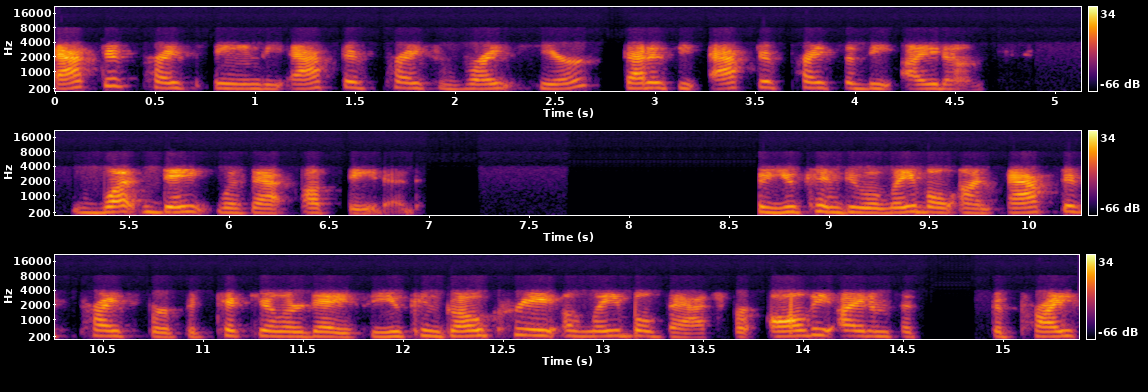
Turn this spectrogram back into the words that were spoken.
active price being the active price right here, that is the active price of the item. What date was that updated? So you can do a label on active price for a particular day. So you can go create a label batch for all the items that the price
